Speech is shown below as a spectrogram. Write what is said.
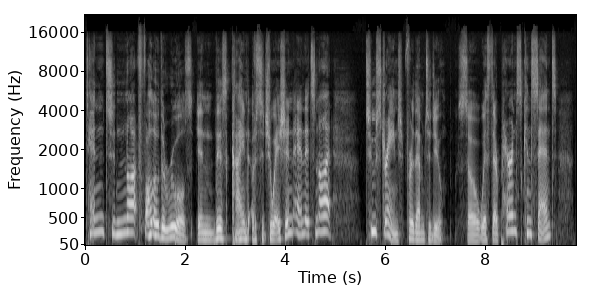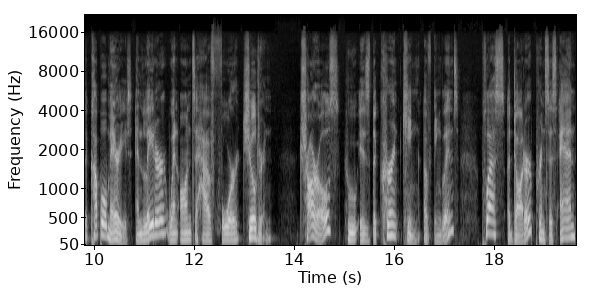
tend to not follow the rules in this kind of situation, and it's not too strange for them to do. So, with their parents' consent, The couple married and later went on to have four children. Charles, who is the current king of England, plus a daughter, Princess Anne,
